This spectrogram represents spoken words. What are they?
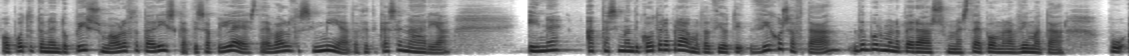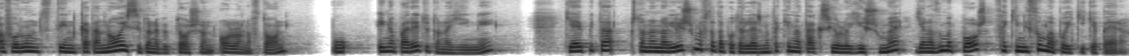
Οπότε το να εντοπίσουμε όλα αυτά τα ρίσκα, τις απειλές, τα ευάλωτα σημεία, τα θετικά σενάρια, είναι από τα σημαντικότερα πράγματα, διότι δίχως αυτά δεν μπορούμε να περάσουμε στα επόμενα βήματα που αφορούν στην κατανόηση των επιπτώσεων όλων αυτών, που είναι απαραίτητο να γίνει, και έπειτα στο να αναλύσουμε αυτά τα αποτελέσματα και να τα αξιολογήσουμε για να δούμε πώς θα κινηθούμε από εκεί και πέρα.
